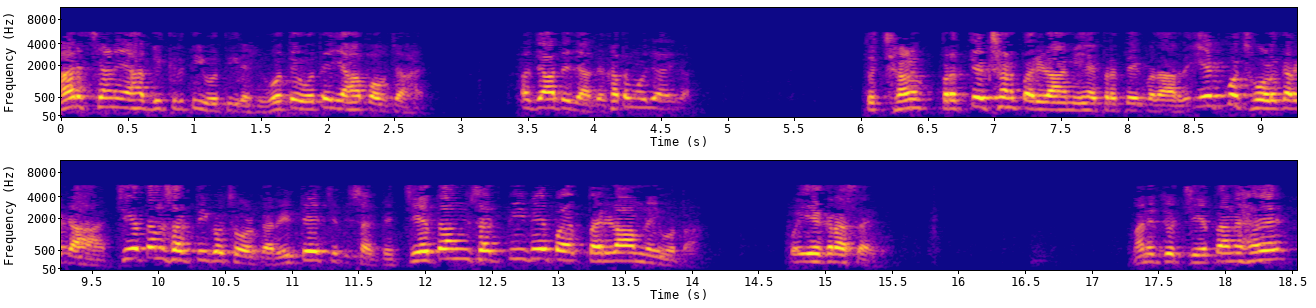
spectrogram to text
हर क्षण यहाँ विकृति होती रही, होते होते यहाँ पहुँचा है। और जाते जाते खत्म हो जाएगा। तो क्षण, प्रत्येक क्षण परिणामी है, प्रत्येक पदार्थ। एक को छोड़कर कहा? चेतन शक्ति को छोड़कर रिते चित शक्ति। चेतन शक्ति में परिणाम नहीं होता। वो एक रस है। माने जो चेतन है,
